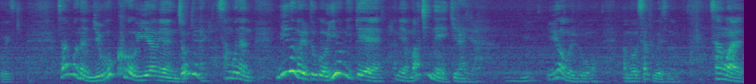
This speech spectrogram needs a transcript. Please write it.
보겠습니다. 상구는 유부코 위하면 종기라리라. 상구는 믿음을 두고 위험 있게 하면 마침내 길하리라. 위- 위험을 두고 한번 살펴보겠습니다. 상활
